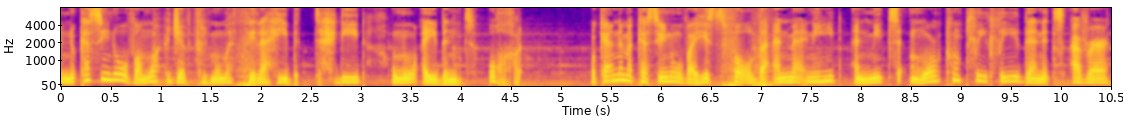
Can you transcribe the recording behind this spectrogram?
أنه كاسينوفا معجب في الممثلة. هي بالتحديد ومو أي بنت أخرى. وكأنما كاسينوفا he's filled unmet need and meets it more completely than it's ever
